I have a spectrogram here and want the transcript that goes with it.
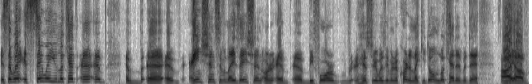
It's the way. It's the same way you look at a, a, a, a, ancient civilization or before history was even recorded. Like you don't look at it with the eye of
